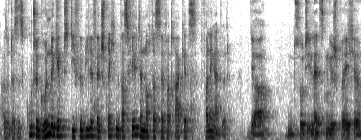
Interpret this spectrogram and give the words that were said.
also dass es gute Gründe gibt, die für Bielefeld sprechen. Was fehlt denn noch, dass der Vertrag jetzt verlängert wird? Ja, so die letzten Gespräche.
